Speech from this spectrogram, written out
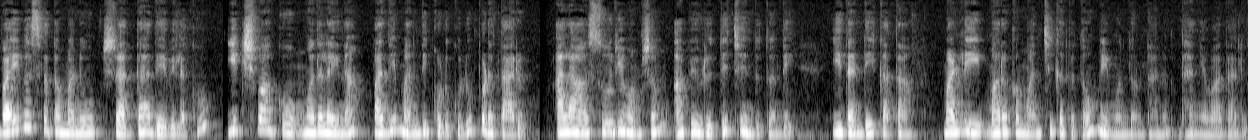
వైవస్వతమను శ్రద్ధాదేవిలకు ఇక్ష్వాకు మొదలైన పది మంది కొడుకులు పుడతారు. అలా సూర్యవంశం అభివృద్ధి చెందుతుంది. ఇదండి కథ. మళ్ళీ మరొక మంచి కథతో మీ ముందుంటాను. ధన్యవాదాలు.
